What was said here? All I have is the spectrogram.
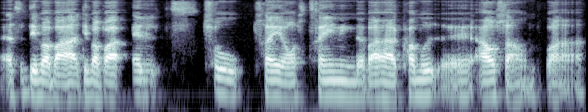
Altså, det var bare, det var bare alt to-tre års træning, der bare kom ud øh, afsavn fra,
